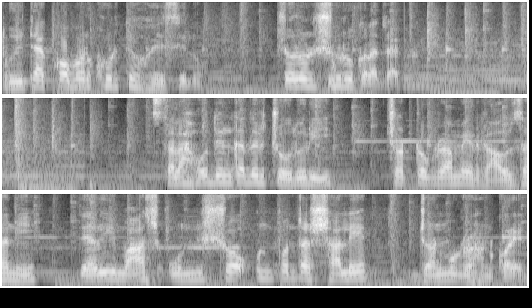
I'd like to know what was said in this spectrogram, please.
দুইটা কবর খুঁড়তে হয়েছিল। চলুন শুরু করা যাক। সালাহউদ্দিন কাদের চৌধুরী চট্টগ্রামের রাউজানি তেরোই মার্চ উনিশশো উনপঞ্চাশ সালে জন্মগ্রহণ করেন।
